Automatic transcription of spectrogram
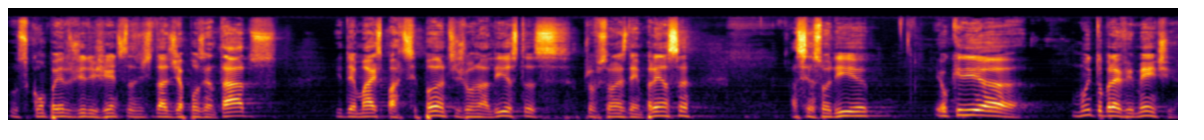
os companheiros dirigentes das entidades de aposentados e demais participantes, jornalistas, profissionais da imprensa, assessoria. Eu queria, muito brevemente,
